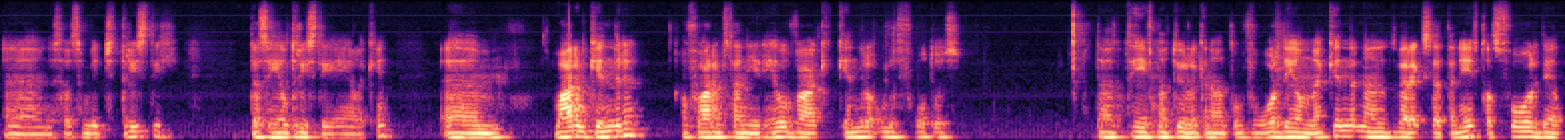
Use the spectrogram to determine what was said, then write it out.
Uh, dus dat is een beetje triestig. Dat is heel triestig eigenlijk. Hè? Um, waarom kinderen? Of waarom staan hier heel vaak kinderen op de foto's? Dat heeft natuurlijk een aantal voordelen. Dat kinderen aan het werk zetten heeft als voordeel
